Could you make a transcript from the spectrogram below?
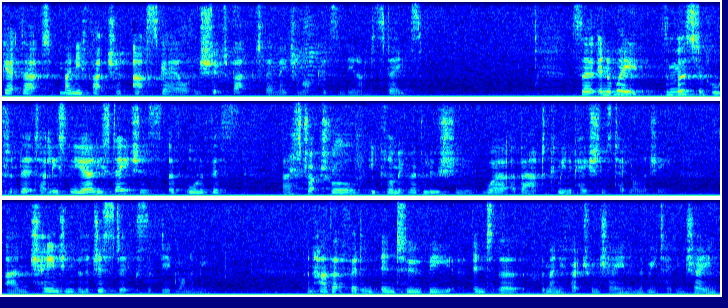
get that manufactured at scale and shipped back to their major markets in the United States. So, in a way, the most important bit, at least in the early stages of all of this uh, structural economic revolution, were about communications technology and changing the logistics of the economy and how that fed in, into, the, into the, the manufacturing chain and the retailing chain.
